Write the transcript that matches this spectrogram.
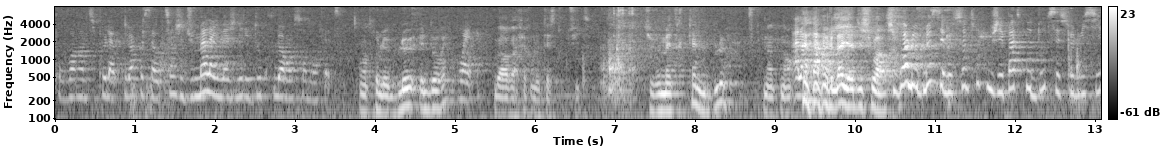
pour voir un petit peu la couleur que ça obtient. J'ai du mal à imaginer les deux couleurs ensemble en fait. Entre le bleu et le doré? Ouais. Bah, on va faire le test tout de suite. Tu veux mettre quel bleu? Maintenant Alors, contre, Là, il y a du choix. Tu vois, le bleu, c'est le seul truc où j'ai pas trop de doute, c'est celui-ci.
